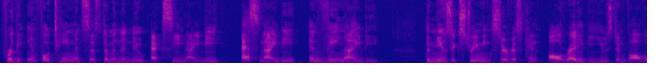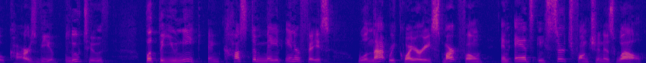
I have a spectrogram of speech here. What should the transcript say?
for the infotainment system in the new XC90, S90, and V90. The music streaming service can already be used in Volvo cars via Bluetooth, but the unique and custom made interface will not require a smartphone and adds a search function as well.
